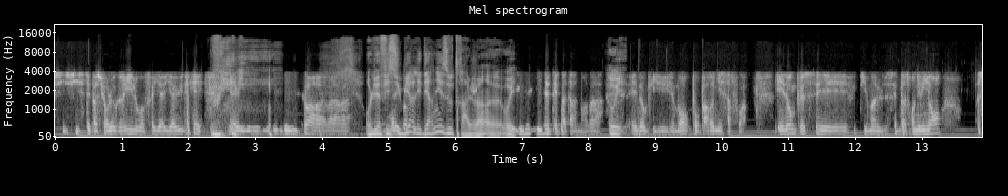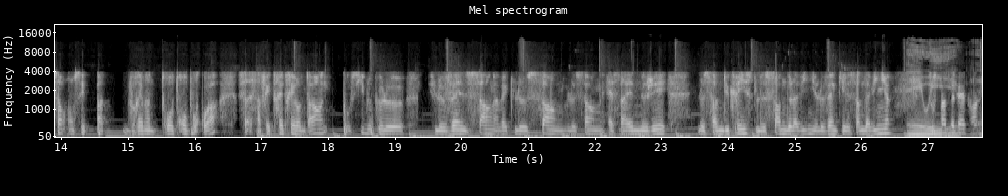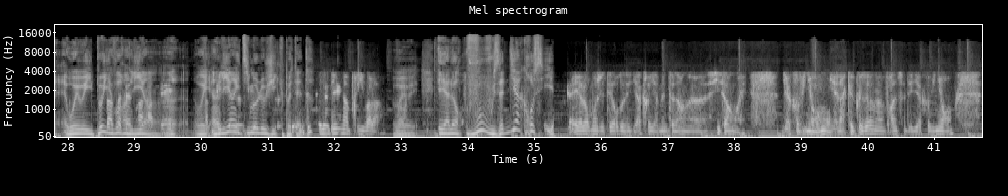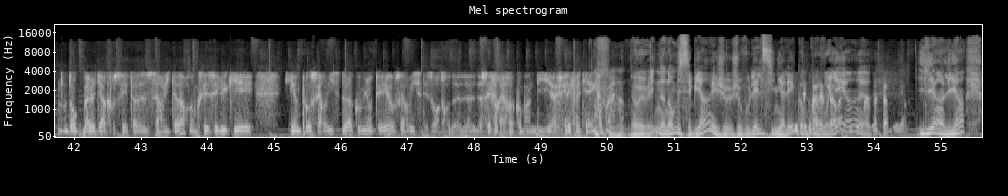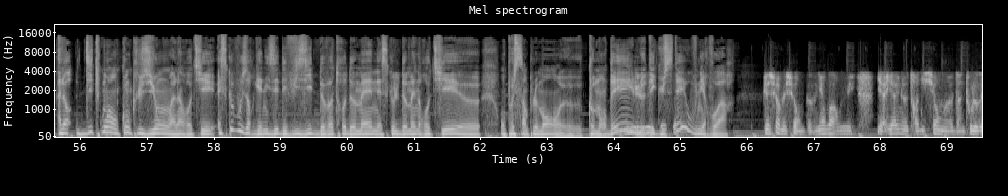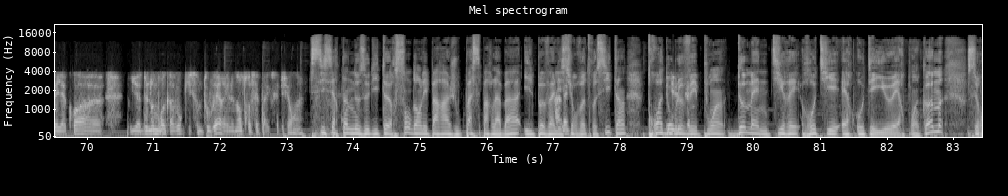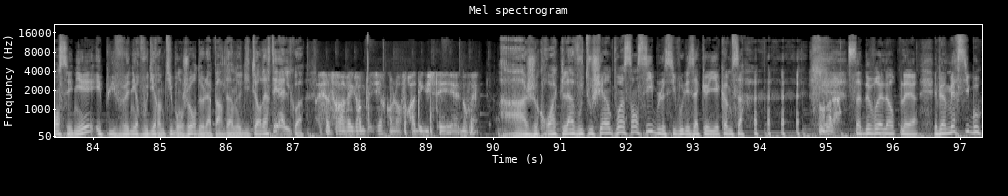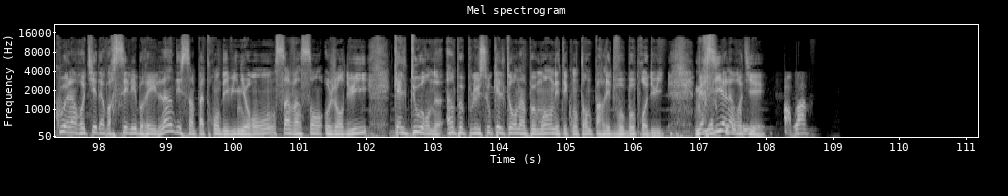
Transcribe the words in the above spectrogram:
si, si c'était pas sur le grill ou enfin il y a, il y a eu des, il y a eu des, des- des histoires, voilà, voilà. On lui a fait À subir les derniers outrages. Hein euh, oui, ils étaient pas tendres, voilà. oui. Et donc il est mort pour pas renier sa foi. Et donc c'est effectivement le c'est le patron des vignerons. Ça, on sait pas vraiment trop trop pourquoi. Ça, ça fait très très longtemps. Possible que le le vin sang avec le sang, le sang S-A-N-G, le sang du Christ, le sang de la vigne, le vin qui est le sang de la vigne. Et Tout oui. ça. Euh, Oui, oui, il peut y avoir un lien. hein. Oui, un lien le- étymologique peut-être. le bien a pris, voilà. Oui, oui. Et alors, vous, vous êtes diacre aussi Et alors moi j'étais ordonné diacre il y a maintenant 6 ans, ouais. Diacre vigneron. Il y en a quelques-uns en France des diacres vignerons. Donc ben, le diacre c'est un serviteur, donc c'est celui qui est qui est un peu au service de la communauté, au service des autres, de, de- de ses frères, comme on dit chez les chrétiens. Oui, oui, non, non, mais c'est bien et je, je voulais le signaler. Comme vous voyez, faire, hein, faire, il y a un lien. Alors, dites-moi en conclusion, Alain Rottier, est-ce que vous organisez des visites de votre domaine? Est-ce que le domaine Rottier, euh, on peut simplement euh, commander, le déguster ou venir voir? Bien sûr, bien sûr, on peut venir voir, oui. Il y a, il y a une tradition euh, dans tout le Gaillacois, euh, il y a de nombreux caveaux qui sont ouverts et le nôtre ne fait pas exception. hein. Si certains de nos auditeurs sont dans les parages ou passent par là-bas, ils peuvent aller Avec- sur votre site hein, www.domaine-rotier.com, se renseigner et puis venir vous dire un petit bonjour de la part d'un auditeur d'RTL, quoi. Ça sera avec grand plaisir qu'on leur fera déguster euh, nos vins. Ah, je crois que là, vous touchez un point sensible si vous les accueillez comme ça. Voilà. Ça devrait leur plaire. Exemplaires. Eh bien, merci beaucoup Alain Rottier d'avoir célébré l'un des saints patrons des vignerons, Saint-Vincent aujourd'hui. Qu'elle tourne un peu plus ou qu'elle tourne un peu moins, on était content de parler de vos beaux produits. Merci, Merci Alain beaucoup. Rottier. Au revoir.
